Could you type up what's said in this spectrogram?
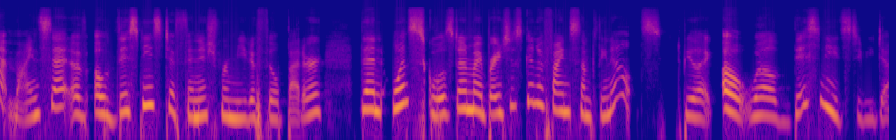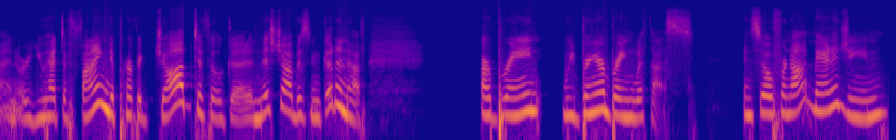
that mindset of, oh, this needs to finish for me to feel better, then once school's done, my brain's just going to find something else to be like, oh, well, this needs to be done. Or you had to find a perfect job to feel good, and this job isn't good enough. Our brain, we bring our brain with us. And so if we're not managing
